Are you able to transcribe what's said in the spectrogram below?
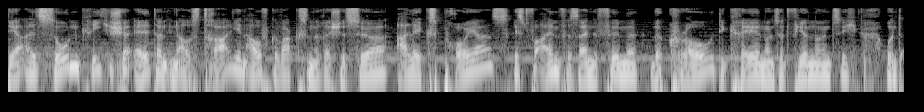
Der als Sohn griechischer Eltern in Australien aufgewachsene Regisseur Alex Proyas ist vor allem für seine Filme The Crow, Die Krähe 1994 und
